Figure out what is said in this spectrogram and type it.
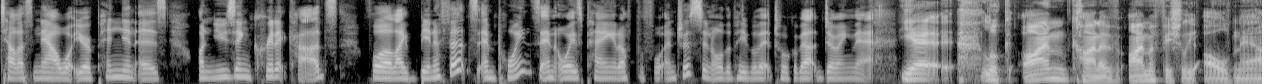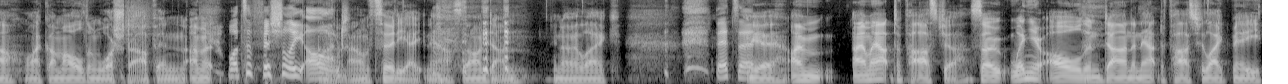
tell us now what your opinion is on using credit cards for like benefits and points and always paying it off before interest and all the people that talk about doing that. Yeah, look, I'm kind of I'm officially old now. Like I'm old and washed up and I'm at What's officially old? Know, I'm 38 now, so I'm done. you know, like That's it. Yeah, I'm I'm out to pasture. So when you're old and done and out to pasture like me,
